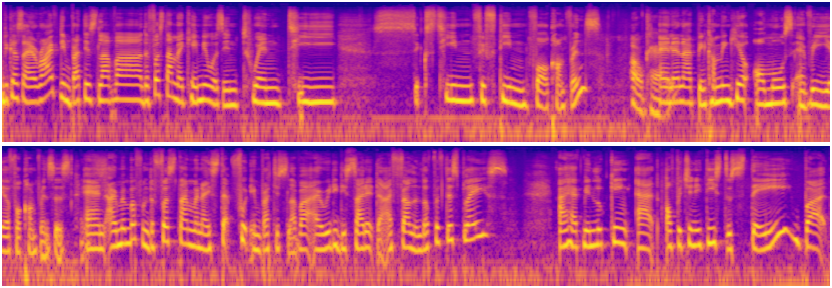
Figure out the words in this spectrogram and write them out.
because I arrived in Bratislava. The first time I came here was in 2016, 15 for a conference. Okay. And then I've been coming here almost every year for conferences. And I remember from the first time when I stepped foot in Bratislava, I already decided that I fell in love with this place. I have been looking at opportunities to stay, but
